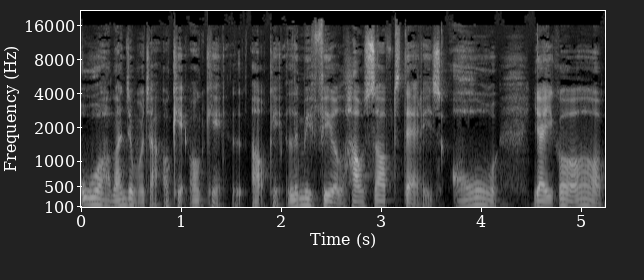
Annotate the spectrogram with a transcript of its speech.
우와 만져보자. 오케이, 오케이, 아, 오케이. Let me feel how soft that is. 오, 야 이거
